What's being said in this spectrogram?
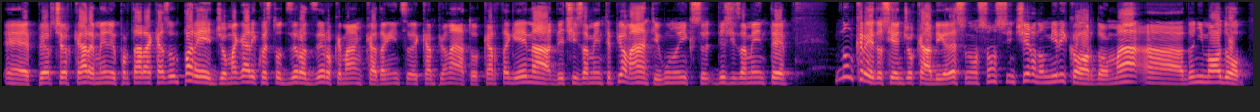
eh, per cercare almeno di portare a casa un pareggio, magari questo 0-0 che manca dall'inizio del campionato, Cartagena decisamente più avanti, 1x decisamente non credo sia ingiocabile, adesso non sono sincero, non mi ricordo, ma uh, ad ogni modo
